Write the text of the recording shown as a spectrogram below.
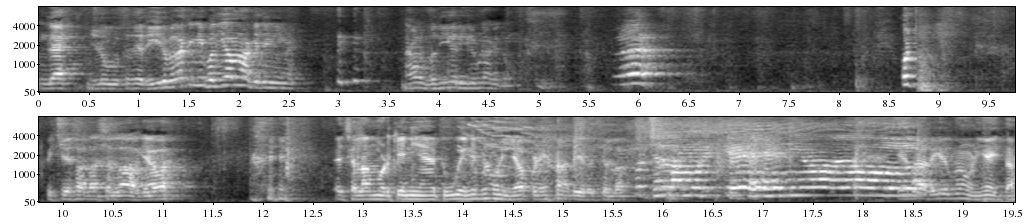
ਲੈ ਜਲੂਸ ਤੇ ਰੀਲ ਪਤਾ ਕਿੰਨੀ ਵਧੀਆ ਬਣਾ ਕੇ ਦੇਣੀ ਮੈਂ। ਨਾਲ ਵਧੀਆ ਰੀਲ ਬਣਾ ਕੇ ਦਊਂਗਾ। ਪਿੱਛੇ ਸਾਡਾ ਛੱਲਾ ਆ ਗਿਆ ਵਾ। ਇਹ ਛੱਲਾ ਮੁੜ ਕੇ ਨਹੀਂ ਆਇਆ ਟੂ ਇਹਨੇ ਬਣਾਉਣੀ ਆ ਆਪਣੇ ਹਾਂ ਦੇ ਦੋ ਛੱਲਾ। ਛੱਲਾ ਮੁੜ ਕੇ ਨਹੀਂ ਆਇਆ। ਕਹਿੰਦਾ ਰੀਲ ਬਣਾਉਣੀ ਆ ਇਦਾਂ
